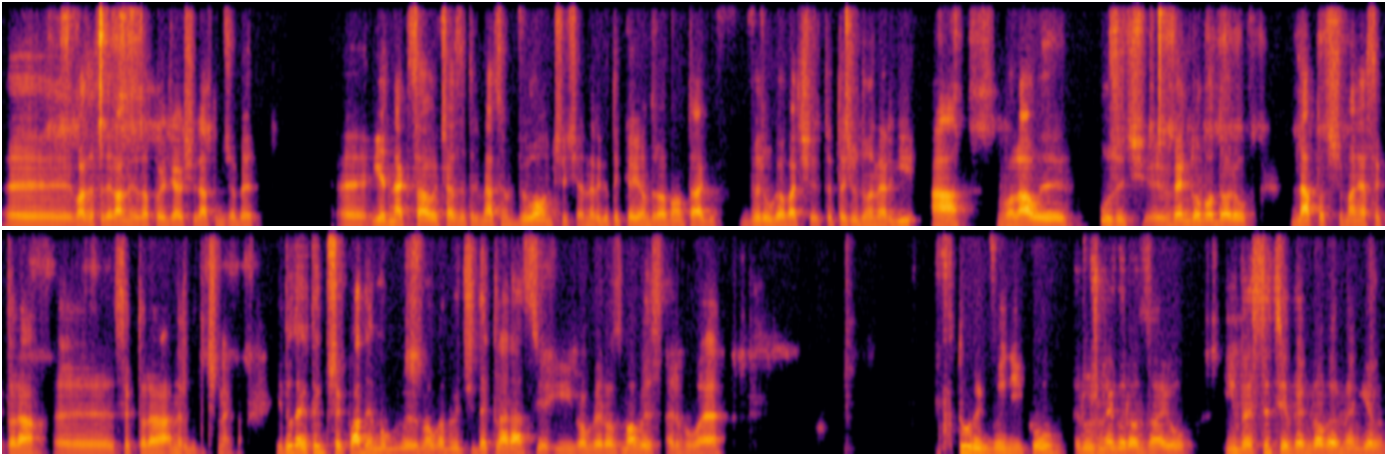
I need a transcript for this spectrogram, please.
e, władze federalne zapowiedziały się na tym, żeby e, jednak cały czas determinacją wyłączyć energetykę jądrową, tak, wyrugować te, te źródła energii, a wolały użyć węglowodorów dla podtrzymania sektora, sektora energetycznego. I tutaj tym przykładem mógłby, mogła być deklaracje i w ogóle rozmowy z RWE, w których wyniku różnego rodzaju inwestycje węglowe, węgiel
